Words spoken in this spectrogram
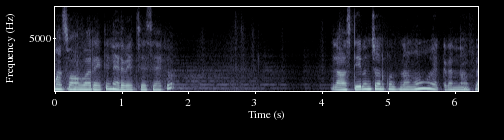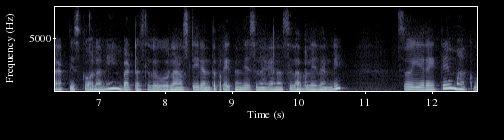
మా స్వామివారు అయితే నెరవేర్చేశారు. లాస్ట్ ఇయర్ నుంచి అనుకుంటున్నాము ఎక్కడన్నా ఫ్లాట్ తీసుకోవాలని బట్ అసలు లాస్ట్ ఇయర్ ఎంత ప్రయత్నం చేసినా కానీ అసలు అవ్వలేదండి. సో ఇయర్ అయితే మాకు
